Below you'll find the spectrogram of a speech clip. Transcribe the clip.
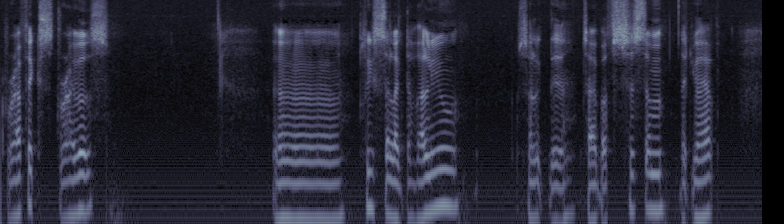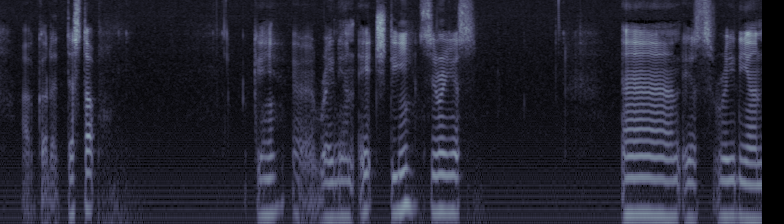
graphics drivers. Uh, please select the value select the type of system that you have. I've got a desktop okay uh, Radeon HD series and it's Radeon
